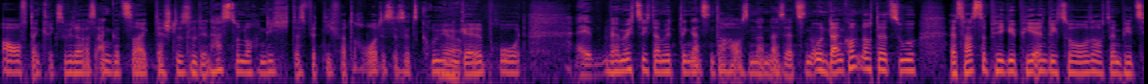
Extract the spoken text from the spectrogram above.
auf, dann kriegst du wieder was angezeigt. Der Schlüssel, den hast du noch nicht, das wird nicht vertraut, ist das jetzt grün, Ja. gelb, rot? Ey, wer möchte sich damit den ganzen Tag auseinandersetzen? Und dann kommt noch dazu, jetzt hast du PGP endlich zu Hause auf deinem PC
